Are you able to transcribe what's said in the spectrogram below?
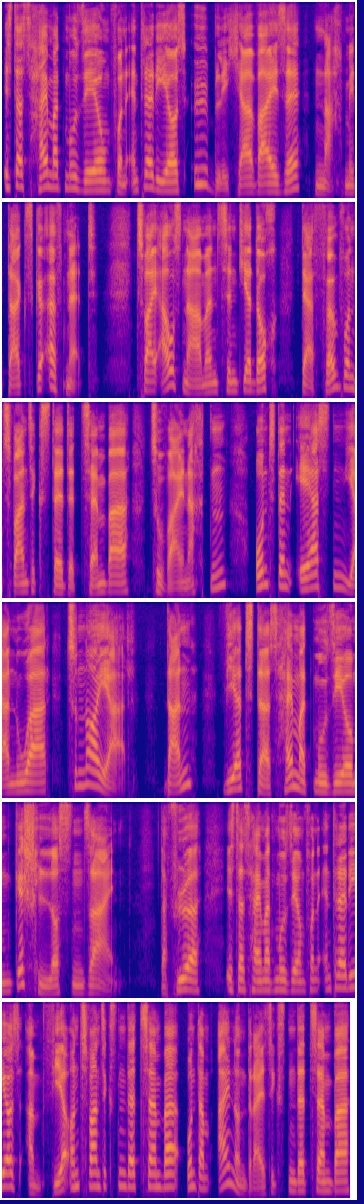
ist das Heimatmuseum von Entre Rios üblicherweise nachmittags geöffnet. Zwei Ausnahmen sind jedoch der 25. Dezember zu Weihnachten und den 1. Januar zu Neujahr. Dann wird das Heimatmuseum geschlossen sein. Dafür ist das Heimatmuseum von Entre Rios am 24. Dezember und am 31. Dezember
